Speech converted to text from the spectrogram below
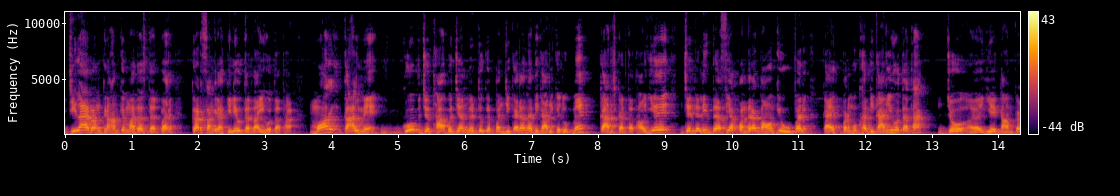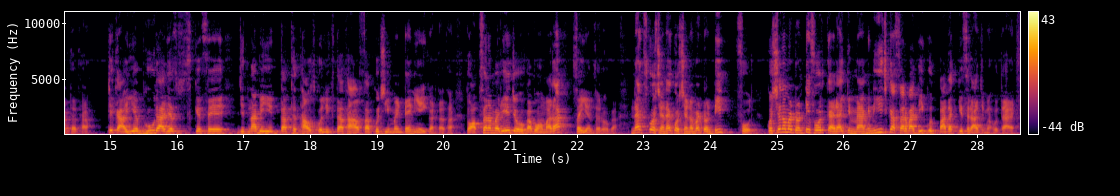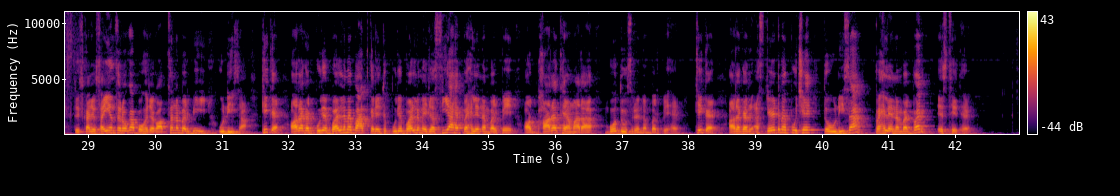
जिला एवं ग्राम के मध्य स्तर पर कर संग्रह के लिए उत्तरदायी होता था। मौर्य काल में गोप जो था, वो जन्म मृत्यु के पंजीकरण अधिकारी के रूप में कार्य करता था। और ये जनरली दस या पंद्रह गाँव के ऊपर का एक प्रमुख अधिकारी होता था, जो ये काम करता था। ठीक है, ये भू राजस्व से जितना भी तथ्य था, उसको लिखता था और सब कुछ ये मेंटेन यही करता था। तो ऑप्शन नंबर ये जो होगा, वो हमारा सही आंसर होगा। नेक्स्ट क्वेश्चन है question number twenty four question number twenty four कह रहा है कि मैग्नीज का सर्वाधिक उत्पादक किस राज्य में होता है? तो इसका जो सही आंसर होगा, वो हो जाएगा ऑप्शन नंबर बी उड़ीसा। ठीक है? और अगर पूरे वर्ल्ड में बात करें तो पूरे वर्ल्ड में रसिया है पहले नंबर पर और भारत है हमारा, वो दूसरे नंबर पर है। ठीक है? और अगर स्टेट में पूछे तो उड़ीसा पहले नंबर पर स्थित है।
